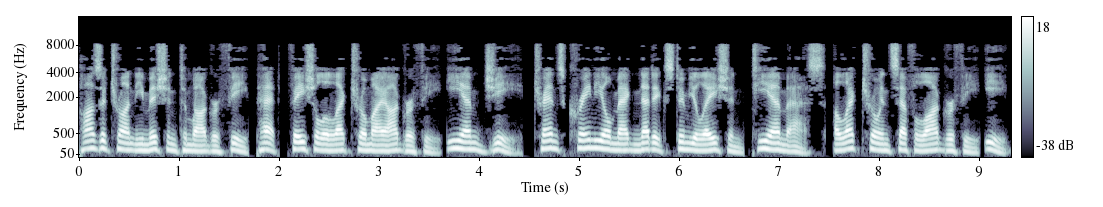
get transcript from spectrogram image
positron emission tomography (PET), facial electromyography (EMG), transcranial magnetic stimulation (TMS), electroencephalography (EEG),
